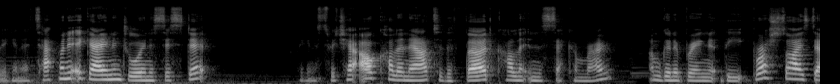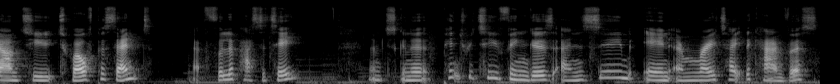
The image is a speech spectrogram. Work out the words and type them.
We're going to tap on it again and drawing assist it. We're going to switch out our colour now to the third colour in the second row. I'm going to bring the brush size down to 12% at full opacity. I'm just going to pinch with two fingers and zoom in and rotate the canvas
